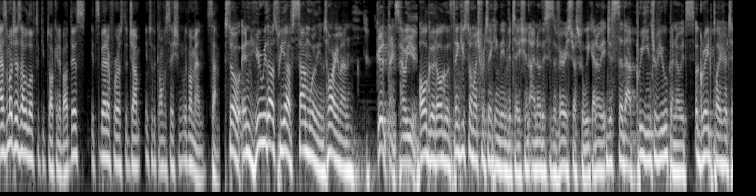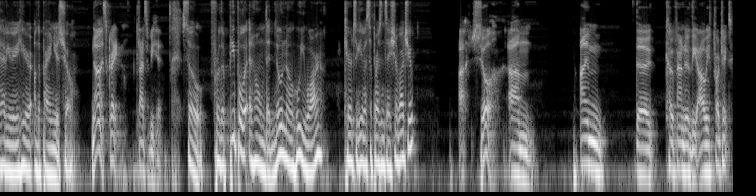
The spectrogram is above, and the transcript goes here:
As much as I would love to keep talking about this, it's better for us to jump into the conversation with my man, Sam. So, and here with us, we have Sam Williams. How are you, man? Good, thanks. How are you? All good, all good. Thank you so much for taking the invitation. I know this is a very stressful week. I know it just said that pre interview. I know it's a great pleasure to have you here on the Pioneers Show. No, it's great. Glad to be here. So, for the people at home that don't know who you are, care to give us a presentation about you? Uh, sure. Um, I'm the co-founder of the Arweave project,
